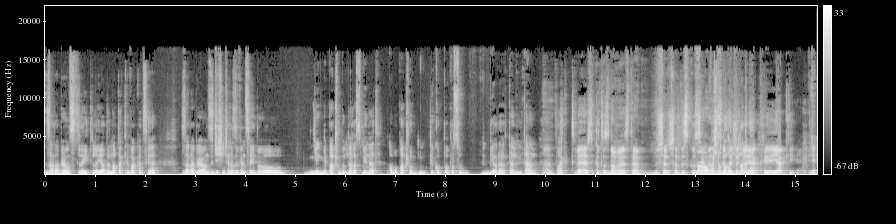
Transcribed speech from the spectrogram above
zarabiając tyle i tyle jadę na takie wakacje, zarabiając 10 razy więcej, no nie, nie patrzyłbym na last minute, albo patrzyłbym, tylko po prostu biorę ten i ten, A, tak? Ty Wiesz, tylko to znowu jest ta szersza dyskusja No, na właśnie o to chodzi, tego, dlatego- jak, jak, jak,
